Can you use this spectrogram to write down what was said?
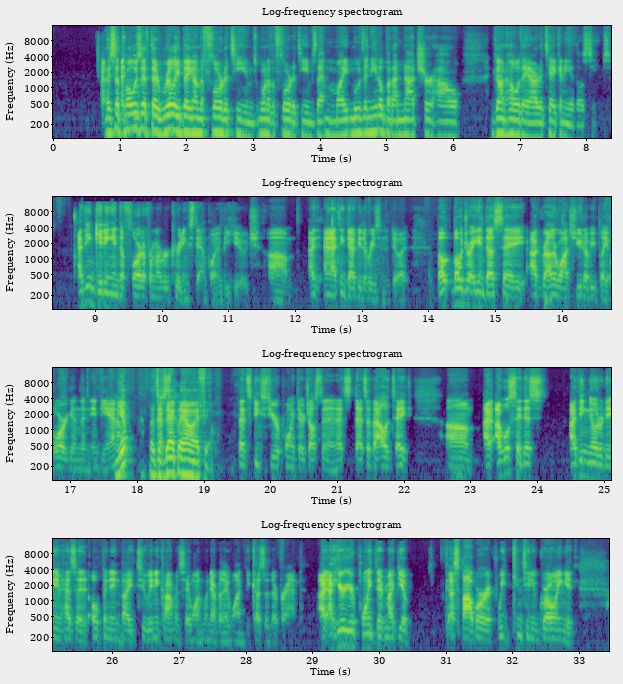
I suppose if they're really big on the Florida teams, one of the Florida teams, that might move the needle, but I'm not sure how gun ho they are to take any of those teams. I think getting into Florida from a recruiting standpoint would be huge. Um, I, and I think that'd be the reason to do it. Bo, Bo Dragon does say, I'd rather watch UW play Oregon than Indiana. Yep. That's, that's exactly how I feel. That speaks to your point there, Justin. And that's, that's a valid take. Um, I, I will say this I think Notre Dame has an open invite to any conference they want whenever they want because of their brand. I, I hear your point. There might be a a spot where if we continue growing it,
